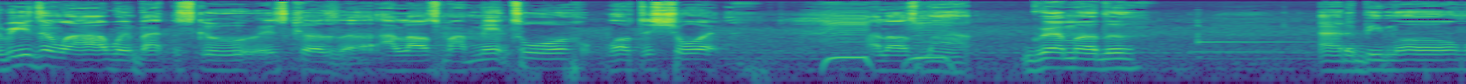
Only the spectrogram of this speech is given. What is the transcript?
The reason why I went back to school is because uh, I lost my mentor, Walter Short. I lost my grandmother, Ada B. Mall.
